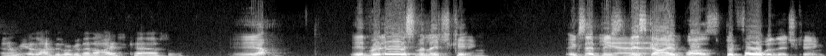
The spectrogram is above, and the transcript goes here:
and I really like the look of that ice castle. Yep. It really is the Lich King. Except this this guy was before the Lich King.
